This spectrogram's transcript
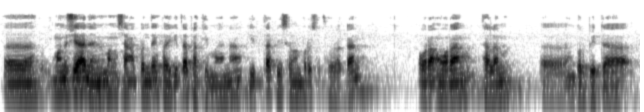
kemanusiaan yang memang sangat penting bagi kita bagaimana kita bisa mempersaudarakan orang-orang dalam eh, yang berbeda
